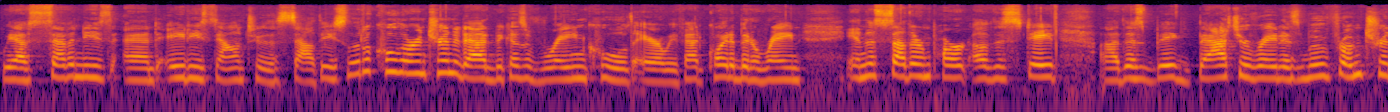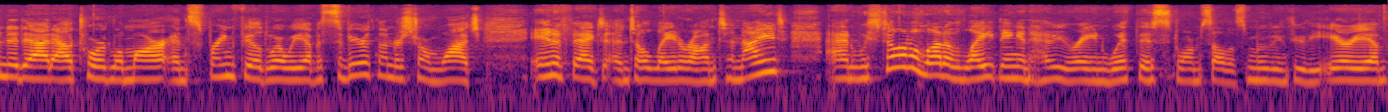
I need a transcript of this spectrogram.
We have 70s and 80s down to the southeast. A little cooler in Trinidad because of rain cooled air. We've had quite a bit of rain in the southern part of the state. Uh, this big batch of rain has moved from Trinidad Out toward Lamar and Springfield, where we have a severe thunderstorm watch in effect until later on tonight. And we still have a lot of lightning and heavy rain with this storm cell that's moving through the area.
